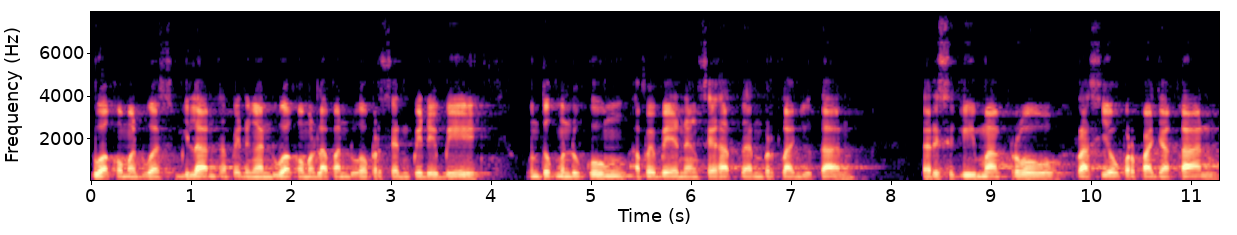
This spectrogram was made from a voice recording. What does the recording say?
2,29 sampai dengan 2,82 persen PDB untuk mendukung APBN yang sehat dan berkelanjutan. Dari segi makro, rasio perpajakan,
